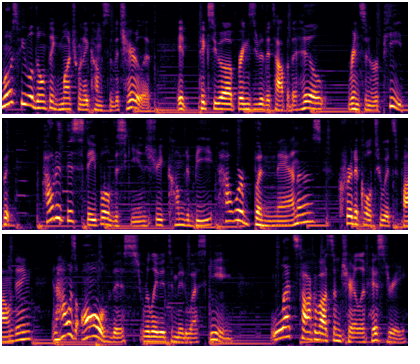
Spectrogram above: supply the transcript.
Most people don't think much when it comes to the chairlift. It picks you up, brings you to the top of the hill, rinse and repeat, but how did this staple of the ski industry come to be? How were bananas critical to its founding? And how is all of this related to Midwest skiing? Let's talk about some chairlift history.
